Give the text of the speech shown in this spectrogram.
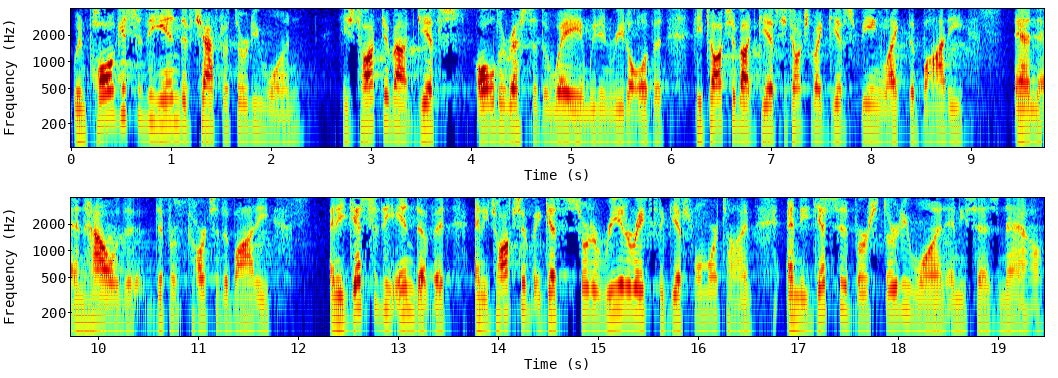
When Paul gets to the end of chapter 31, he's talked about gifts all the rest of the way, and we didn't read all of it. He talks about gifts. He talks about gifts being like the body and, and how the different parts of the body. And he gets to the end of it, and he talks about, he gets, sort of reiterates the gifts one more time, and he gets to verse 31, and he says, Now,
